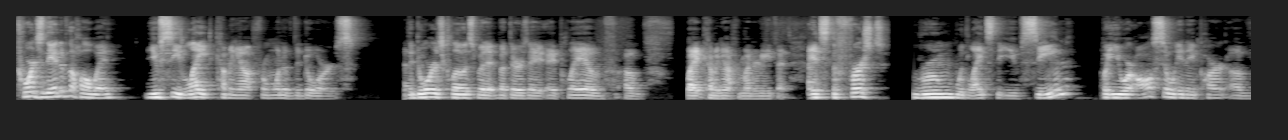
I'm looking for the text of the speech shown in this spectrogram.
Towards the end of the hallway, you see light coming out from one of the doors. The door is closed, but it, but there's a, a play of, of light coming out from underneath it. It's the first room with lights that you've seen, but you are also in a part of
